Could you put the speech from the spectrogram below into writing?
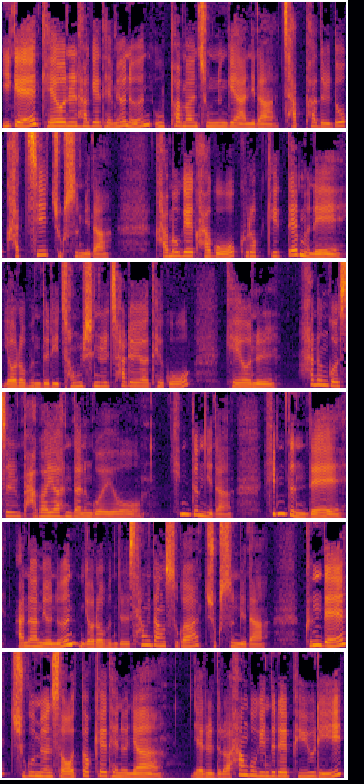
이게 개헌을 하게 되면은 우파만 죽는 게 아니라 좌파들도 같이 죽습니다. 감옥에 가고 그렇기 때문에 여러분들이 정신을 차려야 되고 개헌을 하는 것을 막아야 한다는 거예요. 힘듭니다. 힘든데 안 하면은 여러분들 상당수가 죽습니다. 근데 죽으면서 어떻게 되느냐? 예를 들어 한국인들의 비율이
